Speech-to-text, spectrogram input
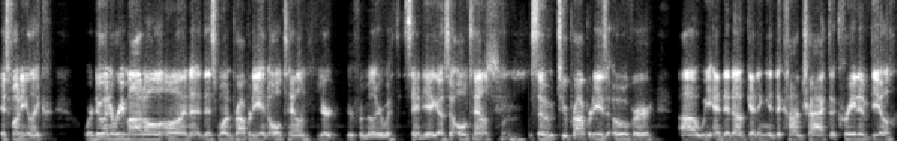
It's funny, like we're doing a remodel on this one property in Old Town. You're you're familiar with San Diego, so Old Town. Yes. So two properties over, uh, we ended up getting into contract a creative deal,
